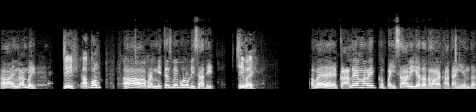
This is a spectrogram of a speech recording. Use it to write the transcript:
હા ઇમરાનભાઈ. જી આપ કોણ? હા આપણે મિતેશભાઈ બોલું ડીસાથી. જી ભાઈ. હવે કાલે અમારે એક પૈસા આવી ગયા હતા તમારા ખાતાની અંદર.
